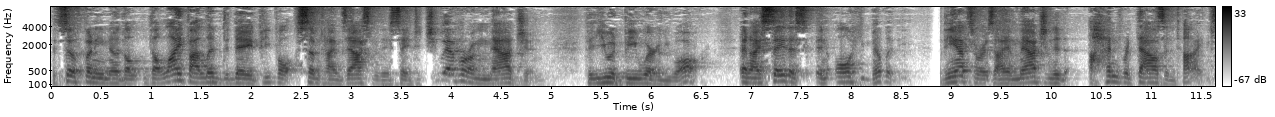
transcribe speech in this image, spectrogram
it's so funny, you know, the, the life I live today, people sometimes ask me, they say, Did you ever imagine that you would be where you are? And I say this in all humility. The answer is I imagined it a hundred thousand times.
